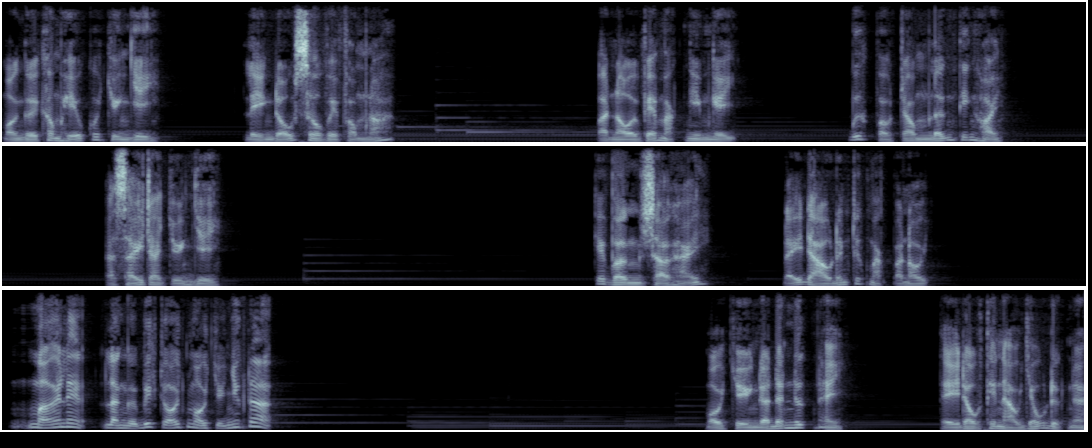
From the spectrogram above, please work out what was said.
Mọi người không hiểu có chuyện gì, Liền đổ xô về phòng nó. Bà nội vẻ mặt nghiêm nghị, Bước vào trong lớn tiếng hỏi. Đã xảy ra chuyện gì? Cái Vân sợ hãi Đẩy đào đến trước mặt bà nội. Mở là, là người biết rõ mọi chuyện nhất đó Mọi chuyện đã đến nước này Thì đâu thế nào giấu được nữa.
